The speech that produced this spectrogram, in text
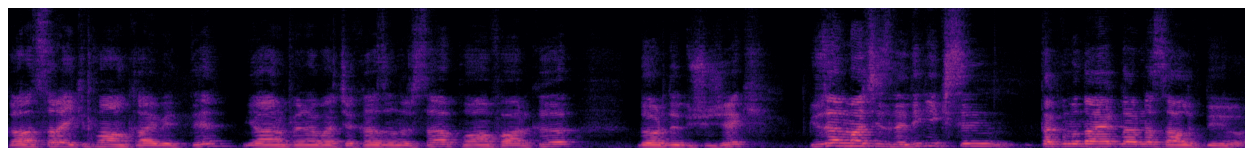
Galatasaray 2 puan kaybetti. Yarın Fenerbahçe kazanırsa puan farkı 4'e düşecek. Güzel maç izledik. İkisinin takımı da ayaklarına sağlık diyor.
